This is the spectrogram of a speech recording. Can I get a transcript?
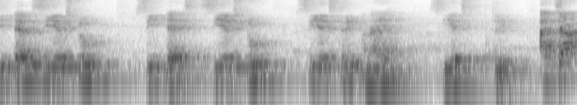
Cl CH2 CH CH2 CH3 અને અહીંયા CH3 આ ચાર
